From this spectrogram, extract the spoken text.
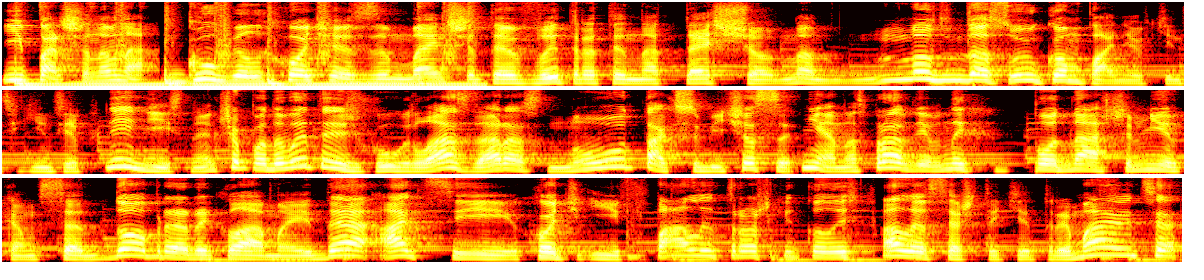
І перша новина: Google хоче зменшити витрати на те, що ну, ну на свою компанію в кінці кінців. Ні, дійсно, якщо подивитись, Google зараз ну так собі часи. Ні, насправді в них по нашим міркам все добре, реклама йде, акції, хоч і впали трошки колись, але все ж таки тримаються.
